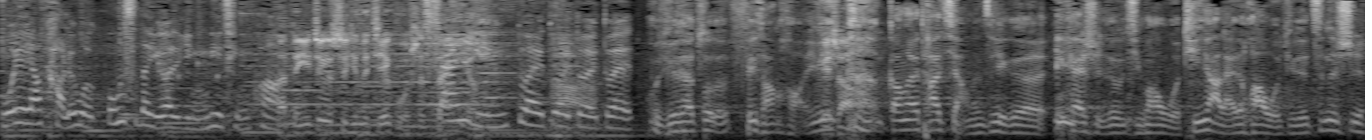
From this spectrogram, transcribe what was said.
我也要考虑我公司的一个盈利情况。那等于这个事情的结果是三赢，对对对对。我觉得他做的非常好，因为 刚才他讲的这个一开始这种情况，我听下来的话，我觉得真的是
